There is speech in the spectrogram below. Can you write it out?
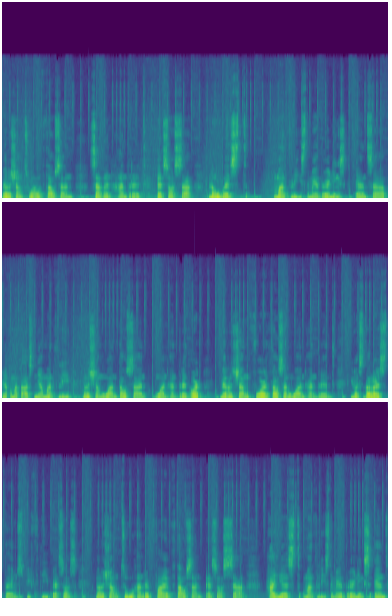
Meron siyang 12,700 pesos sa lowest monthly estimated earnings and sa pinakamataas niya monthly meron siyang 1,100 or meron siyang 4,100 US dollars times 50 pesos. Meron siyang 205,000 pesos sa highest monthly estimated earnings. And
